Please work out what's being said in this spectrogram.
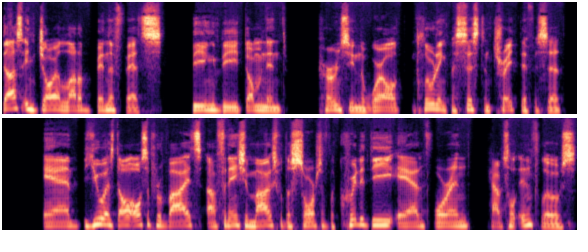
does enjoy a lot of benefits being the dominant currency in the world, including persistent trade deficit. And the US dollar also provides uh, financial markets with a source of liquidity and foreign capital inflows.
